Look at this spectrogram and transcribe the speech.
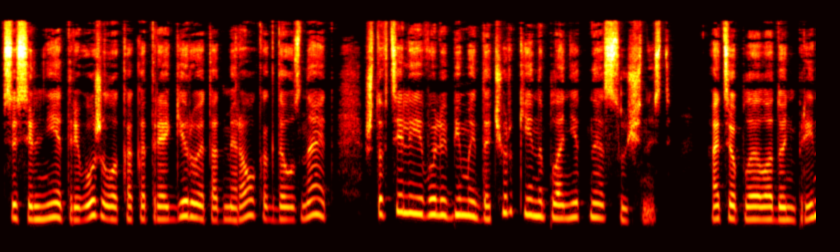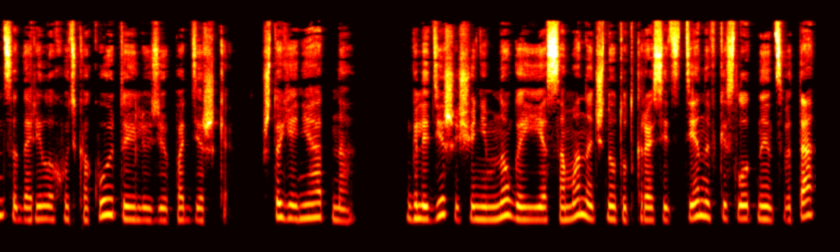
Все сильнее тревожило, как отреагирует адмирал, когда узнает, что в теле его любимой дочурки инопланетная сущность, а теплая ладонь принца дарила хоть какую-то иллюзию поддержки, что я не одна. Глядишь, еще немного, и я сама начну тут красить стены в кислотные цвета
